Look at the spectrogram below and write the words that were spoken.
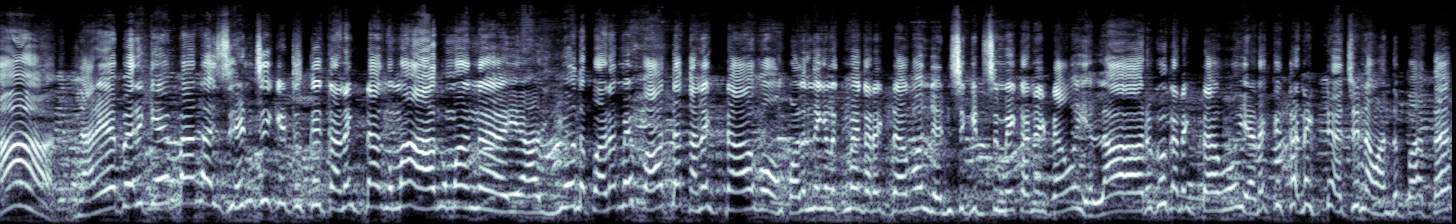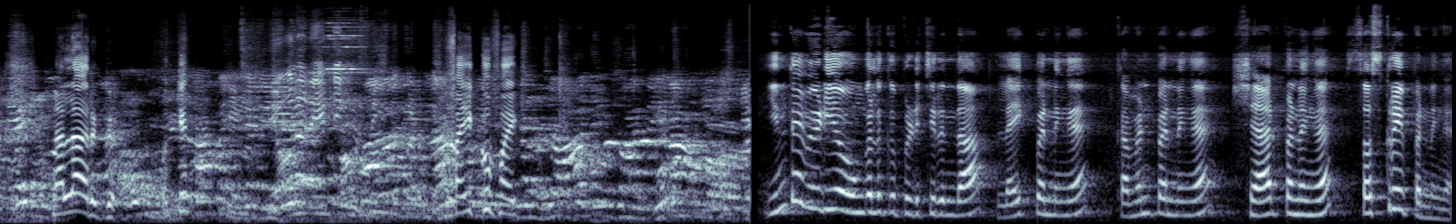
ஆ நிறைய பேர் கேட்பாங்க ஜென்சி கனெக்ட் ஆகுமா ஆகுமாங்க. ஐயோ இந்த படமே பார்த்தா கனெக்ட் ஆகும். குழந்தைங்களுக்குமே கனெக்ட் ஆகும் ஜென்சி கிட்ஸுமே கனெக்ட் ஆகும் எல்லாருக்கும் கனெக்ட் ஆகும் எனக்கு கனெக்ட் ஆச்சு நான் வந்து பார்த்தேன். நல்லா இருக்கு. ஓகே ஃபைவ்க்கு ஃபைவ் இந்த வீடியோ உங்களுக்கு பிடிச்சிருந்தா லைக் பண்ணுங்க கமெண்ட் பண்ணுங்க ஷேர் பண்ணுங்க சப்ஸ்கிரைப் பண்ணுங்க.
